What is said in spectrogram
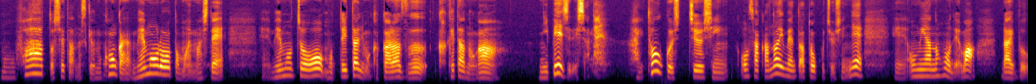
もうファーっとしてたんですけども今回はメモろうと思いましてメモ帳を持っていたにもかかわらず書けたのが2ページでしたね。はい、トーク中心大阪のイベントはトーク中心で、えー、大宮の方ではライブ、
